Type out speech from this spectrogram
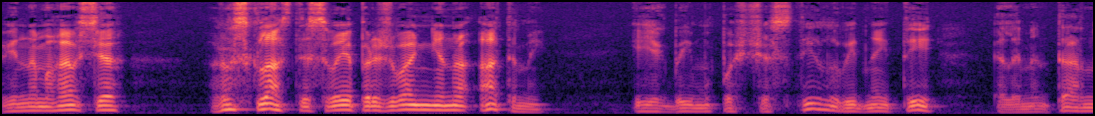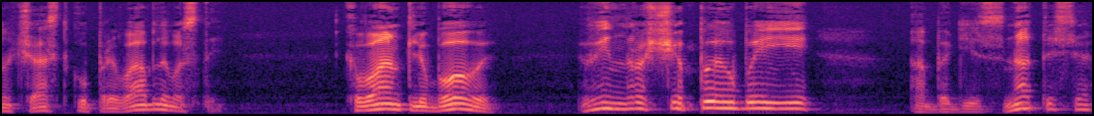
Він намагався розкласти своє переживання на атоми, і якби йому пощастило віднайти елементарну частку привабливості, квант любови, він розщепив би її, аби дізнатися,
